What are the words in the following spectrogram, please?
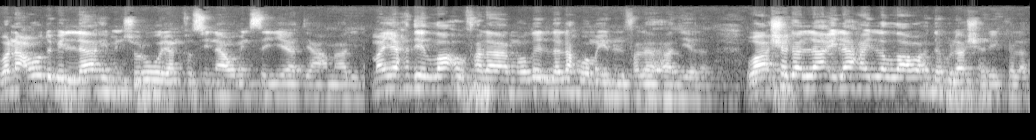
ونعوذ بالله من شرور أنفسنا ومن سيئات أعمالنا. من يهدي الله فلا مضل له ومن يضلل فلا هادي له. وأشهد أن لا إله إلا الله وحده لا شريك له.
